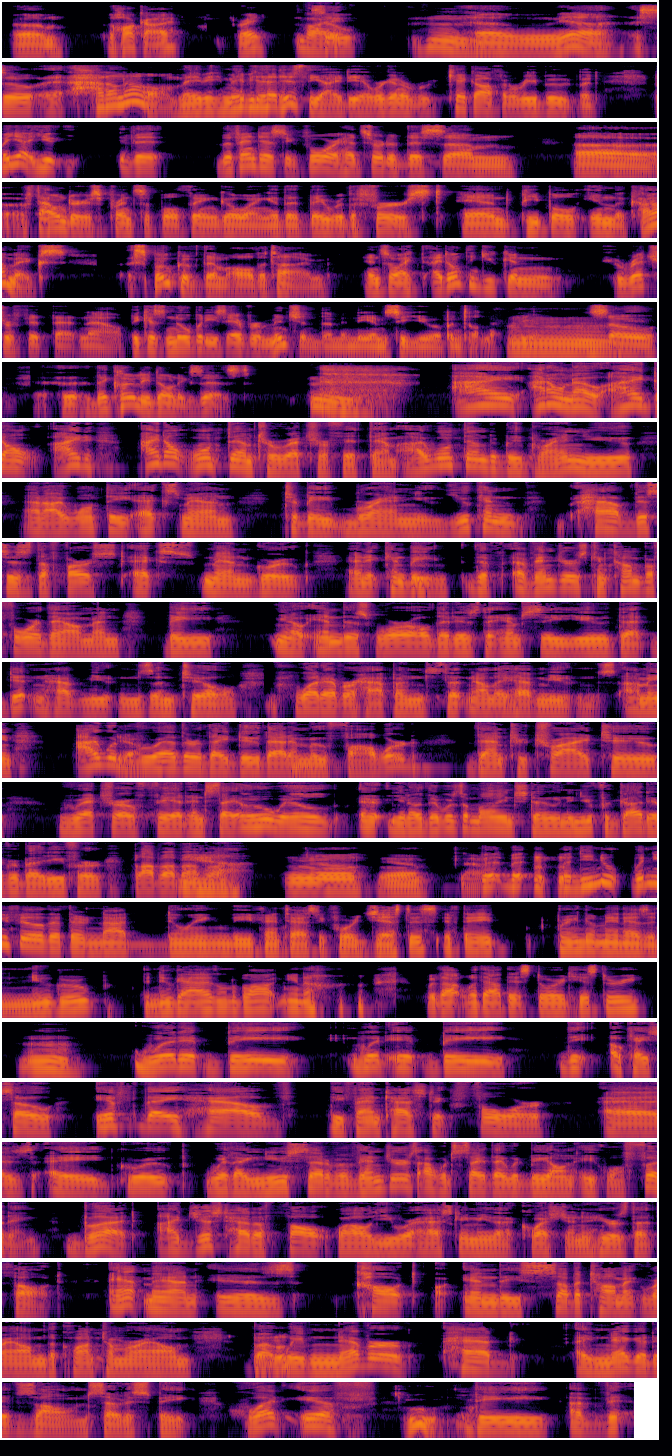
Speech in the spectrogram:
um, the Hawkeye, right? Right. So Hmm. um, yeah. So I don't know. Maybe maybe that is the idea. We're going to re- kick off and reboot. But but yeah, you the the Fantastic Four had sort of this um, uh, founders principle thing going that they were the first, and people in the comics spoke of them all the time. And so I I don't think you can retrofit that now because nobody's ever mentioned them in the MCU up until now. Mm. So uh, they clearly don't exist. I I don't know. I don't I I don't want them to retrofit them. I want them to be brand new and I want the X-Men to be brand new. You can have this is the first X-Men group and it can be mm-hmm. the Avengers can come before them and be you know, in this world that is the MCU that didn't have mutants until whatever happens that now they have mutants. I mean, I would Yeah. rather they do that and move forward than to try to retrofit and say, oh, well, uh, you know, there was a mind stone and you forgot everybody for blah, blah, blah, Yeah. blah. No, yeah, no. But but but do you know, wouldn't you feel that they're not doing the Fantastic Four justice if they bring them in as a new group, the new guys on the block, you know, without without that storied history? Mm. Would it be, would it be the, okay, so if they have the Fantastic Four as a group with a new set of Avengers, I would say they would be on equal footing. But I just had a thought while you were asking me that question, and here's that thought. Ant-Man is caught in the subatomic realm, the quantum realm, but Mhm. we've never had a negative zone, so to speak. What if Ooh. the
